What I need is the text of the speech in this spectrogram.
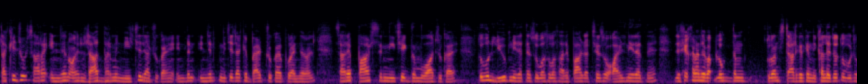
ताकि जो सारा इंजन ऑयल रात भर में नीचे जा चुका है, इंजन इंजन के नीचे जाके बैठ चुका है पूरा इंजन ऑयल सारे पार्ट से नीचे एकदम वो आ चुका है तो वो ल्यूब नहीं रहते हैं, सुबह सुबह सारे पार्ट अच्छे से ऑयल नहीं रहते हैं, जिसके कारण जब आप लोग एकदम तुरंत स्टार्ट करके निकल लेते हो तो वो जो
